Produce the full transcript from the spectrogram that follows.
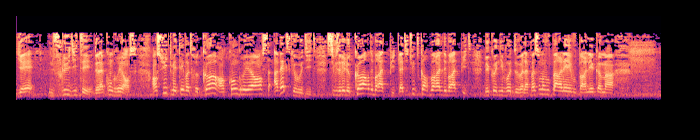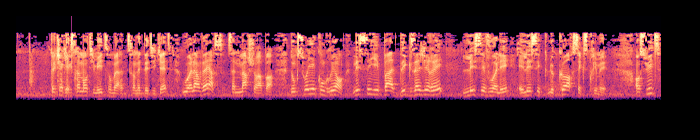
y ait une fluidité, de la congruence. Ensuite, mettez votre corps en congruence avec ce que vous dites. Si vous avez le corps de Brad Pitt, l'attitude corporelle de Brad Pitt, mais qu'au niveau de la façon dont vous parlez, vous parlez comme un quelqu'un qui est extrêmement timide sans, mettre d'étiquette, ou à l'inverse, ça ne marchera pas. Donc soyez congruent, n'essayez pas d'exagérer, laissez-vous aller et laissez le corps s'exprimer. Ensuite,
